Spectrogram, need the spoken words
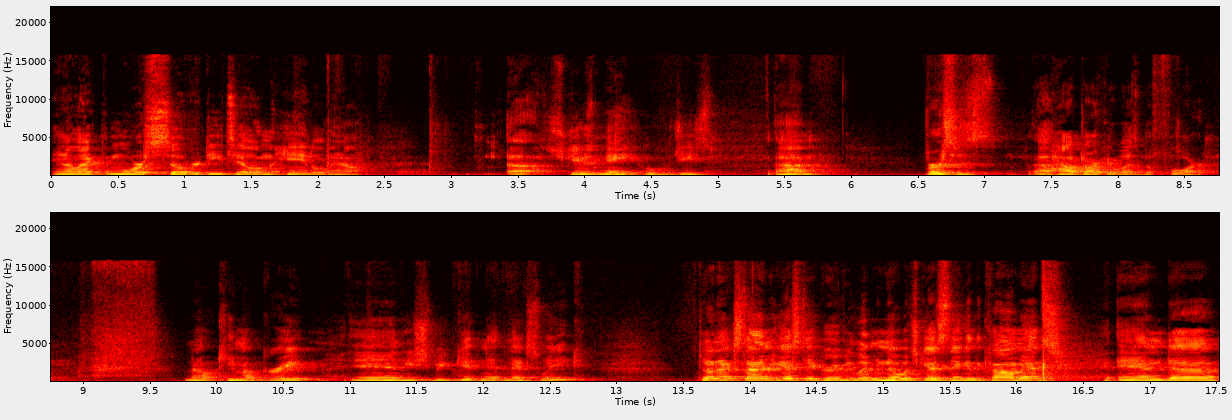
And I like the more silver detail on the handle now uh, excuse me, ooh, geez, um, versus uh, how dark it was before. No, it came out great, and he should be getting it next week. Till next time, you guys stay groovy. Let me know what you guys think in the comments, and uh,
